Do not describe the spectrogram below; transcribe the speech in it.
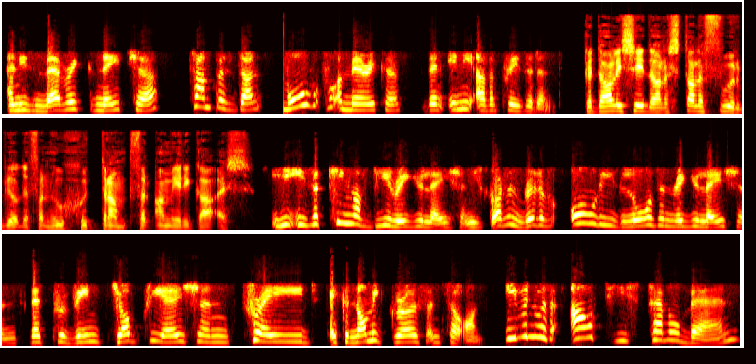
and his maverick nature, Trump has done more for America than any other president. Kadali sê daar is talle voorbeelde van hoe goed Trump vir Amerika is. He is a king of deregulation. He's gotten rid of all these laws and regulations that prevent job creation, trade, economic growth, and so on. Even without his travel ban,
